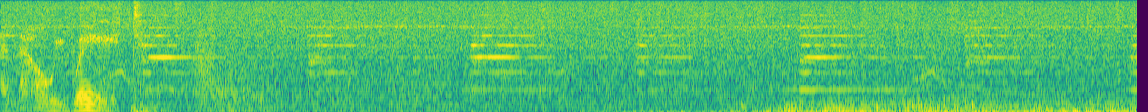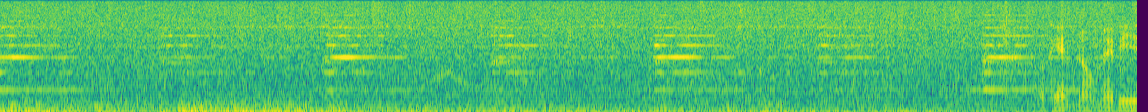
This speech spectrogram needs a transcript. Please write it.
And now we wait. Okay, no, maybe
